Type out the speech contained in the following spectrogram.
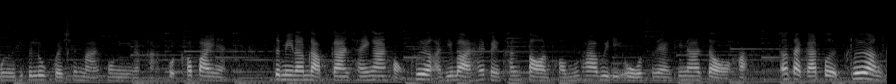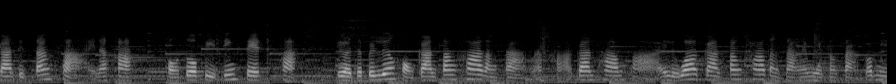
มือที่เป็นรูป question mark ตรงนี้นะคะ กดเข้าไปเนี่ยจะมีลำดับการใช้งานของเครื่องอธิบายให้เป็นขั้นตอนพร้อมภาพวิดีโอแสดงที่หน้าจอค่ะตั้งแต่การเปิดเครื่องการติดตั้งสายนะคะ ของตัว feeding set ค่ะ หรืออาจจะเป็นเรื่องของการตั้งค่าต่างๆนะคะ การพามสายหรือว่าการตั้งค่าต่างๆ ในหมดต่างๆ ก็มี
